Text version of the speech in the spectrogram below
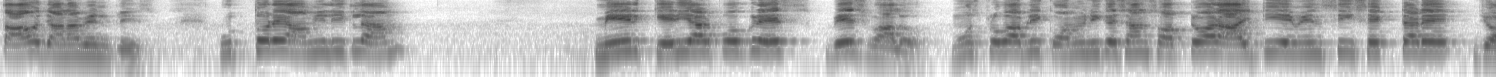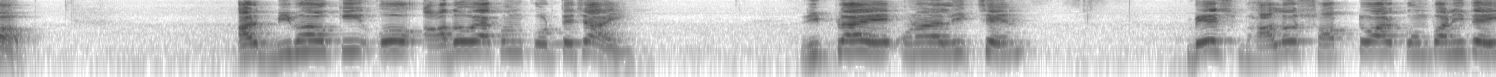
তাও জানাবেন, প্লিজ। উত্তরে আমি লিখলাম, মেয়ের কেরিয়ার প্রোগ্রেস বেশ ভালো। Most probably communication software IT MNC সেক্টরে জব আর বিবাহ কি ও আদৌ এখন করতে চায় রিপ্লাইয়ে ওনারা লিখছেন, বেশ ভালো সফটওয়্যার কোম্পানিতেই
